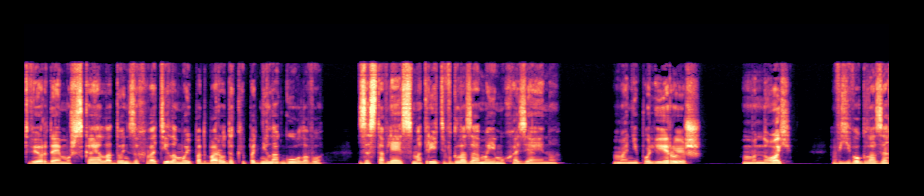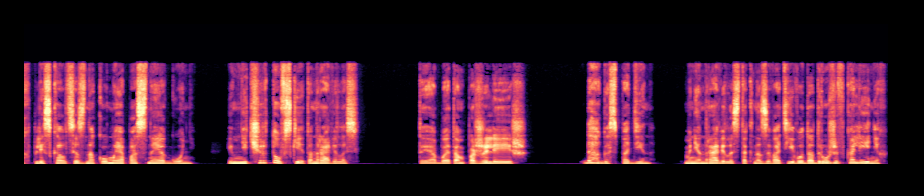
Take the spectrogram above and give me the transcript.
Твердая мужская ладонь захватила мой подбородок и подняла голову, заставляя смотреть в глаза моему хозяину. «Манипулируешь? Мной?» В его глазах плескался знакомый опасный огонь, и мне чертовски это нравилось. «Ты об этом пожалеешь». «Да, господин». Мне нравилось так называть его до дрожи в коленях,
